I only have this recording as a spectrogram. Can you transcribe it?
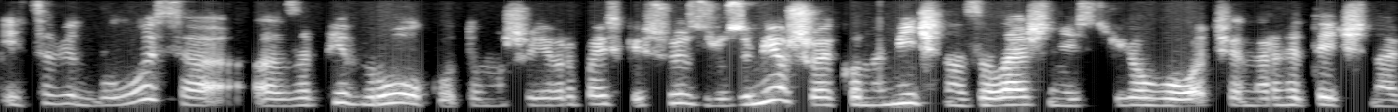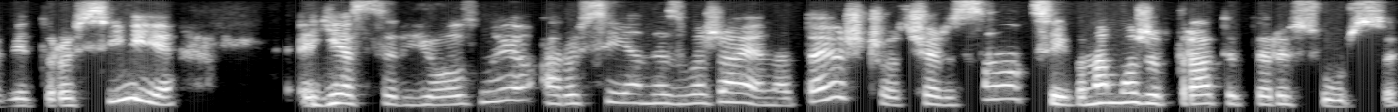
І це відбулося за півроку, тому що європейський союз зрозумів, що економічна залежність його чи енергетична від Росії є серйозною, а Росія не зважає на те, що через санкції вона може втратити ресурси,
